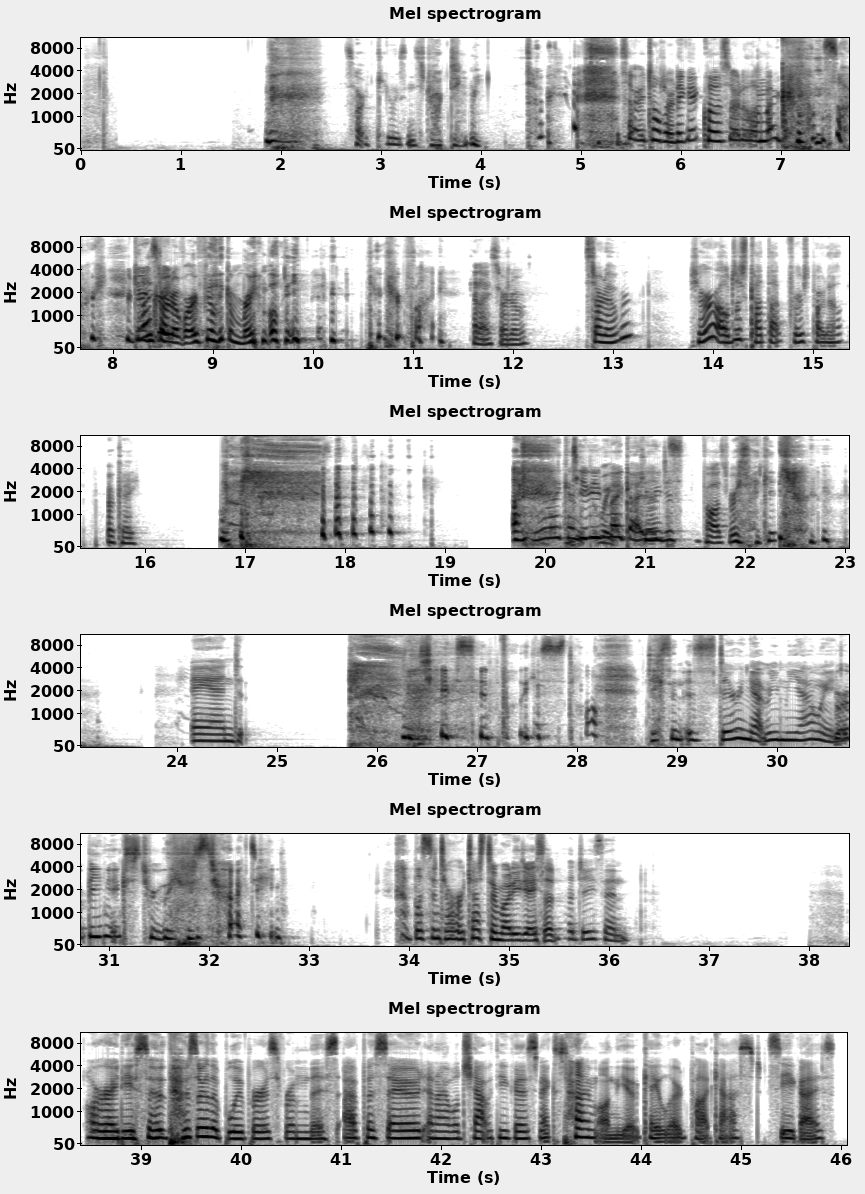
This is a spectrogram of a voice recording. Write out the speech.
Sorry, Kailey's instructing me. Sorry. Sorry, I told her to get closer to the microphone. Sorry. You're Can I doing start great. over? I feel like I'm rambling. You're fine. Can I start over? Start over? Sure, I'll just cut that first part out. Okay. I feel like I'm, Do you need wait, my Can we guidance? just pause for a second? and Jason, please stop. Jason is staring at me meowing. You're being extremely distracting. Listen to her testimony, Jason. Uh, Jason. Alrighty, so those are the bloopers from this episode, and I will chat with you guys next time on the OK Lord podcast. See you guys.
